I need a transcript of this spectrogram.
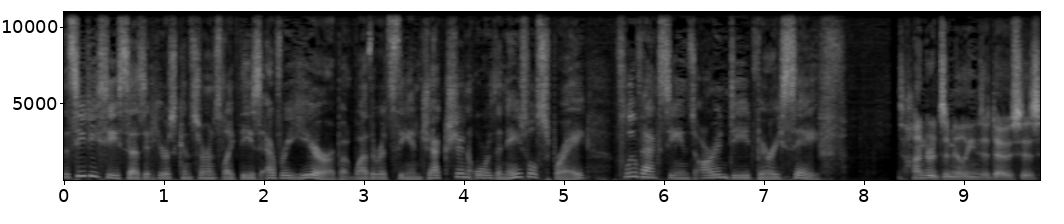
The CDC says it hears concerns like these every year, but whether it's the injection or the nasal spray, flu vaccines are indeed very safe. Hundreds of millions of doses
